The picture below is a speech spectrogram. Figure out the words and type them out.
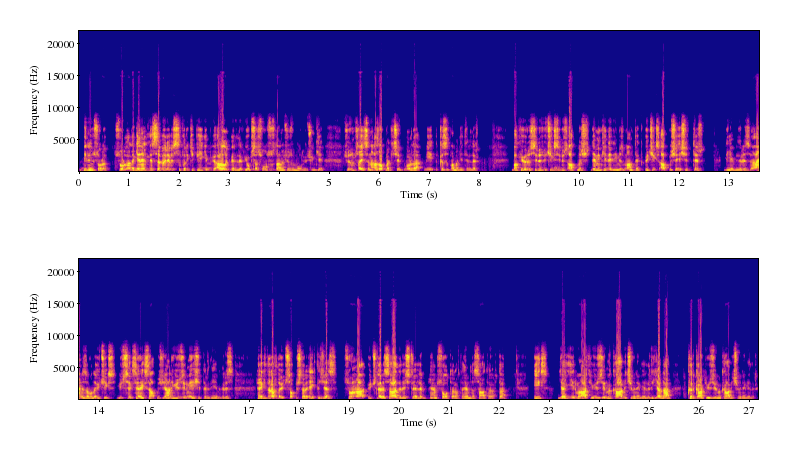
Birinci soru. Sorularda genellikle size böyle bir 0-2 pi gibi bir aralık verilir. Yoksa sonsuz tane çözümü oluyor çünkü. Çözüm sayısını azaltmak için burada bir kısıtlama getirilir. Bakıyoruz sinüs 3x sinüs 60. Deminki dediğimiz mantık 3x 60'a eşittir diyebiliriz. Ve aynı zamanda 3x 180 eksi 60 yani 120 eşittir diyebiliriz. Her iki tarafta 360'ları ekleyeceğiz. Sonra 3'leri sadeleştirelim. Hem sol tarafta hem de sağ tarafta. x ya 20 artı 120k biçimine gelir ya da 40 artı 120k biçimine gelir.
